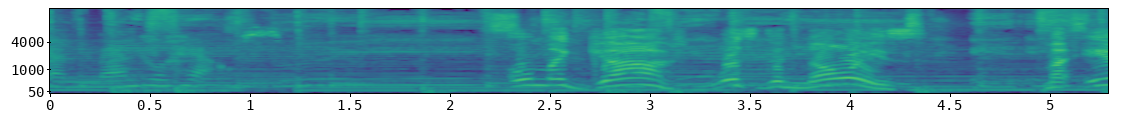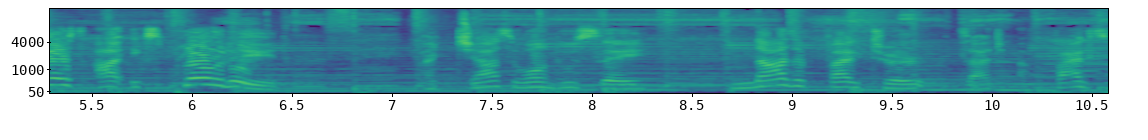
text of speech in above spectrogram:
and mental health. Oh my god, what's the noise? My ears are exploded. I just want to say another factor that affects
